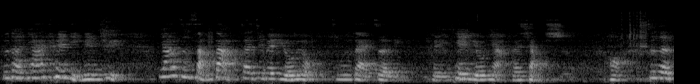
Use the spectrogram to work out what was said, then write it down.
丢到鸭圈里面去。鸭子长大在这边游泳，猪在这里，每天游两个小时，好，真的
